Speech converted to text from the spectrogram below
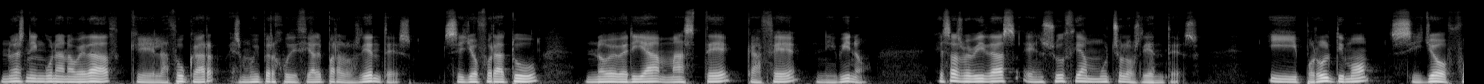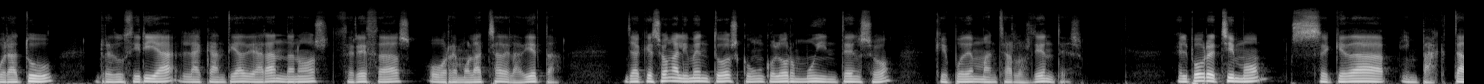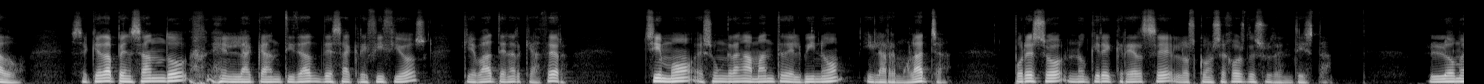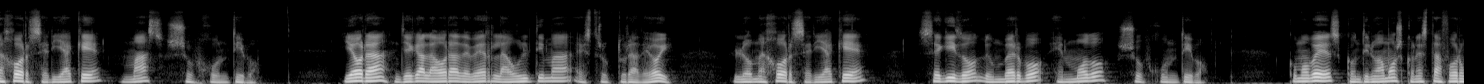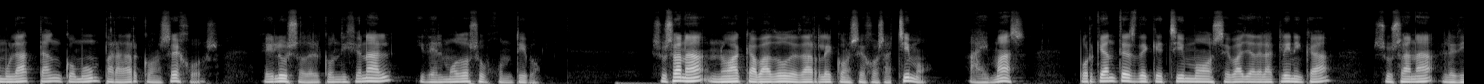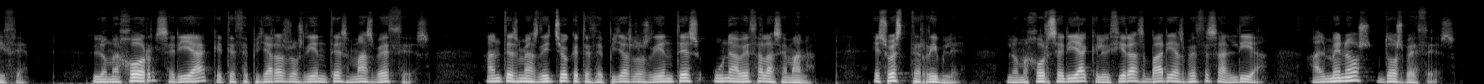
no es ninguna novedad que el azúcar es muy perjudicial para los dientes. Si yo fuera tú, no bebería más té, café ni vino. Esas bebidas ensucian mucho los dientes. Y por último, si yo fuera tú, reduciría la cantidad de arándanos, cerezas o remolacha de la dieta, ya que son alimentos con un color muy intenso que pueden manchar los dientes. El pobre Chimo se queda impactado se queda pensando en la cantidad de sacrificios que va a tener que hacer. Chimo es un gran amante del vino y la remolacha. Por eso no quiere creerse los consejos de su dentista. Lo mejor sería que más subjuntivo. Y ahora llega la hora de ver la última estructura de hoy. Lo mejor sería que, seguido de un verbo en modo subjuntivo. Como ves, continuamos con esta fórmula tan común para dar consejos, el uso del condicional y del modo subjuntivo. Susana no ha acabado de darle consejos a Chimo. Hay más, porque antes de que Chimo se vaya de la clínica, Susana le dice Lo mejor sería que te cepillaras los dientes más veces. Antes me has dicho que te cepillas los dientes una vez a la semana. Eso es terrible. Lo mejor sería que lo hicieras varias veces al día, al menos dos veces.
